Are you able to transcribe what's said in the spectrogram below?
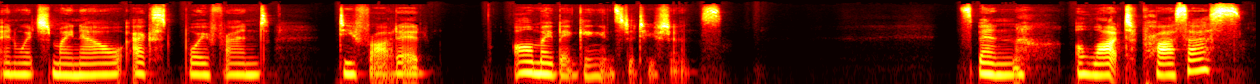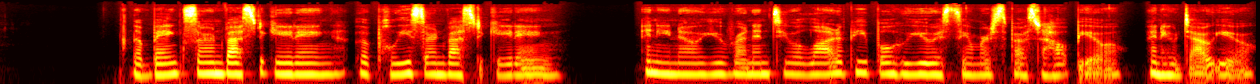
in which my now ex boyfriend defrauded all my banking institutions. It's been a lot to process. The banks are investigating, the police are investigating. And you know, you run into a lot of people who you assume are supposed to help you and who doubt you.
